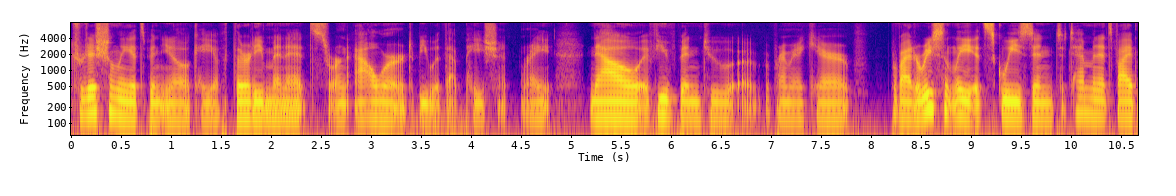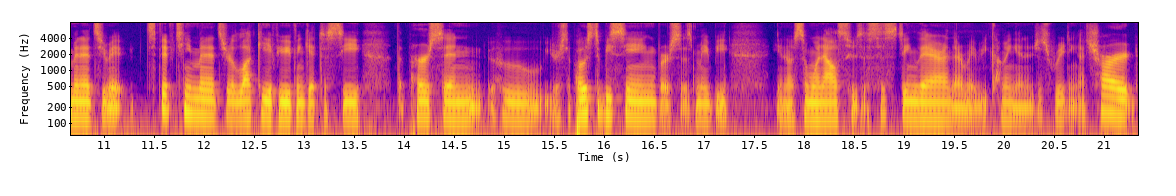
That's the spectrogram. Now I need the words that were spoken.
traditionally it's been, you know, okay, you have 30 minutes or an hour to be with that patient, right? Now, if you've been to a, primary care provider recently, it's squeezed into 10 minutes, 5 minutes, you may, it's 15 minutes. You're lucky if you even get to see the person who you're supposed to be seeing versus maybe, you know, someone else who's assisting there and they're maybe coming in and just reading a chart.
